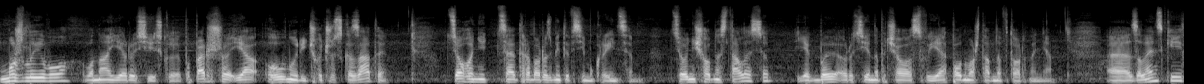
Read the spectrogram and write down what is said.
Можливо, вона є російською. По-перше, я головну річ хочу сказати: цього це треба розуміти всім українцям. Цього нічого б не сталося, якби Росія не почала своє повномасштабне вторгнення. Е, Зеленський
